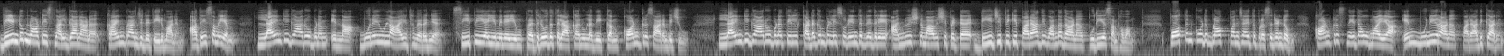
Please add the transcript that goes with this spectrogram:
വീണ്ടും നോട്ടീസ് നൽകാനാണ് ക്രൈംബ്രാഞ്ചിന്റെ തീരുമാനം. അതേസമയം ലൈംഗികാരോപണം എന്ന മുനയുള്ള ആയുധമെറിഞ്ഞ് സി പി ഐ എമ്മിനെയും പ്രതിരോധത്തിലാക്കാനുള്ള നീക്കം കോൺഗ്രസ് ആരംഭിച്ചു. ലൈംഗികാരോപണത്തിൽ കടകംപള്ളി സുരേന്ദ്രനെതിരെ അന്വേഷണം ആവശ്യപ്പെട്ട് ഡി ജി പിക്ക് പരാതി വന്നതാണ് പുതിയ സംഭവം. പോത്തൻകോട് ബ്ലോക്ക് പഞ്ചായത്ത് പ്രസിഡന്റും കോൺഗ്രസ് നേതാവുമായ എം മുനീറാണ് പരാതിക്കാരൻ.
